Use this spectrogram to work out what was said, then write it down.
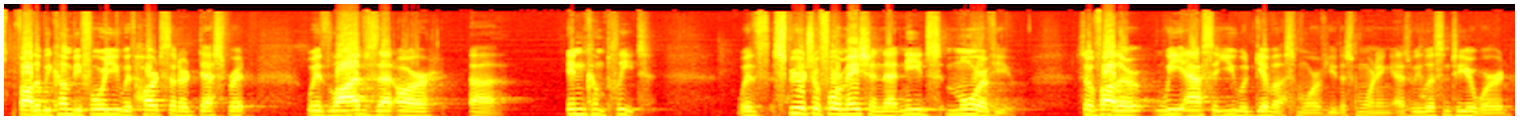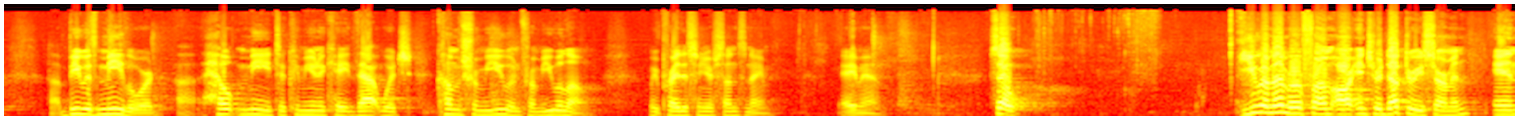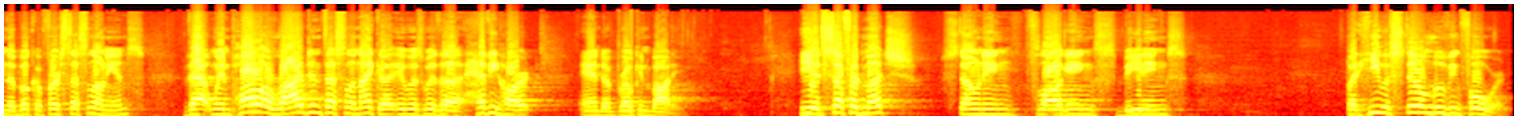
Father, we come before you with hearts that are desperate, with lives that are uh, incomplete, with spiritual formation that needs more of you. So, Father, we ask that you would give us more of you this morning as we listen to your word. Uh, be with me, Lord. Uh, help me to communicate that which comes from you and from you alone. We pray this in your Son's name. Amen. So, you remember from our introductory sermon in the book of 1 Thessalonians that when Paul arrived in Thessalonica, it was with a heavy heart and a broken body. He had suffered much stoning, floggings, beatings, but he was still moving forward.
